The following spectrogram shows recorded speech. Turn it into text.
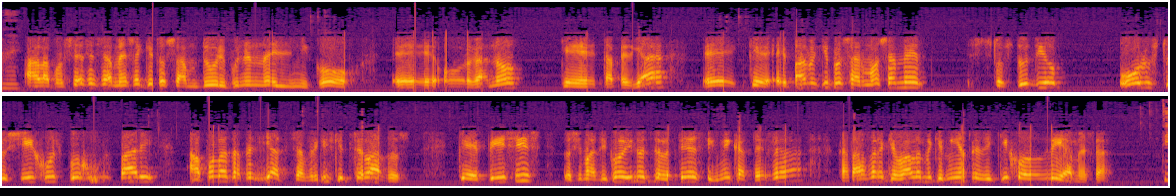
Ναι. αλλά προσέθεσα μέσα και το σαμντούρι που είναι ένα ελληνικό ε, όργανο και τα παιδιά ε, και επάνω εκεί προσαρμόσαμε στο στούντιο όλους τους ήχους που έχουμε πάρει από όλα τα παιδιά της Αφρικής και της Ελλάδος. Και επίσης το σημαντικό είναι ότι τελευταία στιγμή κατέφερα, κατάφερα και βάλαμε και μια παιδική χοροδία μέσα. Τι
